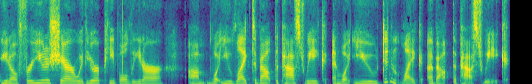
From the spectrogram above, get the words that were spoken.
you know, for you to share with your people leader um, what you liked about the past week and what you didn't like about the past week.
